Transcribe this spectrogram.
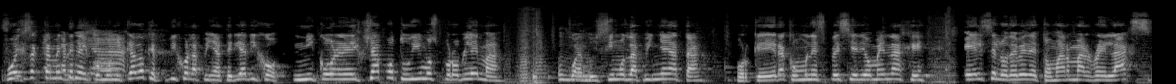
Fue exactamente en el comunicado que dijo la piñatería, dijo, ni con el Chapo tuvimos problema cuando hicimos la piñata, porque era como una especie de homenaje, él se lo debe de tomar más relax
